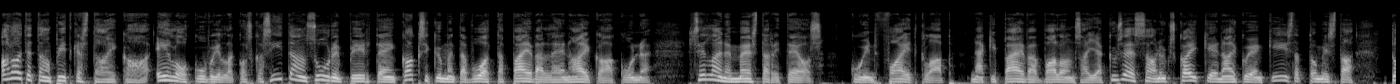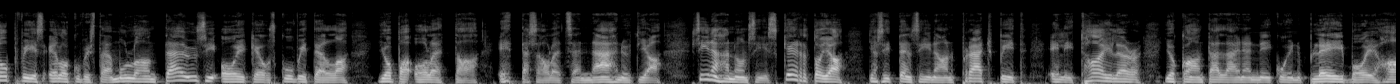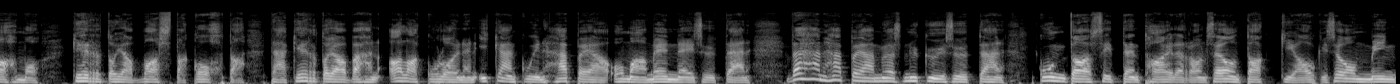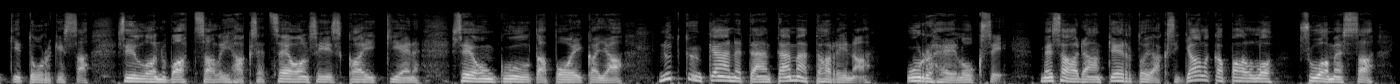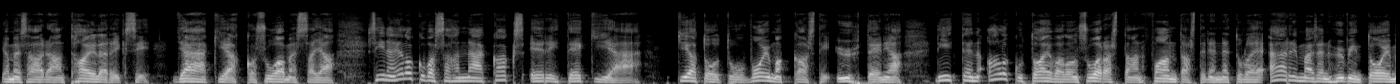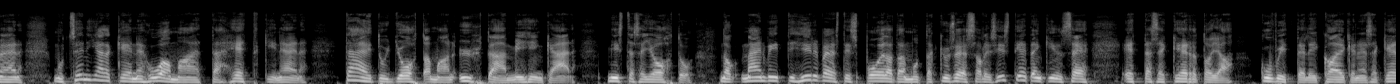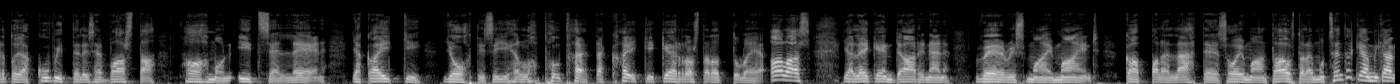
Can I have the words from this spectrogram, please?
Aloitetaan pitkästä aikaa elokuvilla, koska siitä on suurin piirtein 20 vuotta päivälleen aikaa, kun sellainen mestariteos kuin Fight Club näki päivän valonsa ja kyseessä on yksi kaikkien aikojen kiistattomista top 5 elokuvista ja mulla on täysi oikeus kuvitella, jopa olettaa, että sä olet sen nähnyt. Ja siinähän on siis kertoja ja sitten siinä on Brad Pitt eli Tyler, joka on tällainen niin kuin playboy-hahmo, kertoja vastakohta. Tämä kertoja on vähän alakuloinen, ikään kuin häpeää omaa menneisyyttään, vähän häpeää myös nykyisyyttään, kun taas sitten Tyler on, se on takki auki, se on minkki turkissa, silloin vatsalihakset, se on siis kaikkien, se on kultapoika. Ja nyt kun käännetään tämä tarina urheiluksi, me saadaan kertojaksi jalkapallo, Suomessa ja me saadaan Tyleriksi jääkiekko Suomessa. Ja siinä elokuvassahan nämä kaksi eri tekijää kietoutuu voimakkaasti yhteen ja niiden alkutaival on suorastaan fantastinen, ne tulee äärimmäisen hyvin toimeen, mutta sen jälkeen ne huomaa, että hetkinen, tämä ei tule johtamaan yhtään mihinkään. Mistä se johtuu? No mä en viitti hirveästi spoilata, mutta kyseessä oli siis tietenkin se, että se kertoja kuvitteli kaiken ja se kertoja kuvitteli sen vasta hahmon itselleen. Ja kaikki johti siihen lopulta, että kaikki kerrostalot tulee alas ja legendaarinen Where is my mind kappale lähtee soimaan taustalle, mutta sen takia mikä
